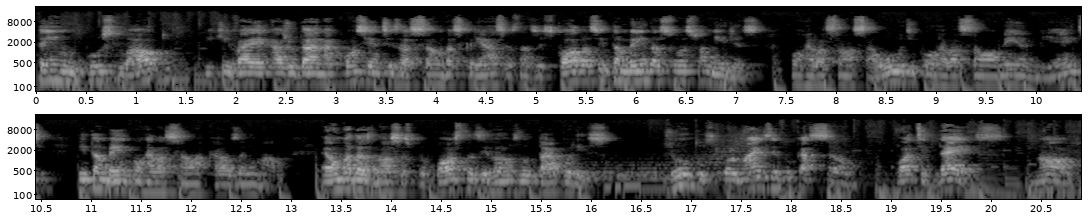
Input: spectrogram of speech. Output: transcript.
tem um custo alto e que vai ajudar na conscientização das crianças nas escolas e também das suas famílias, com relação à saúde, com relação ao meio ambiente e também com relação à causa animal. É uma das nossas propostas e vamos lutar por isso. Juntos por mais educação. Vote 10, 9,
